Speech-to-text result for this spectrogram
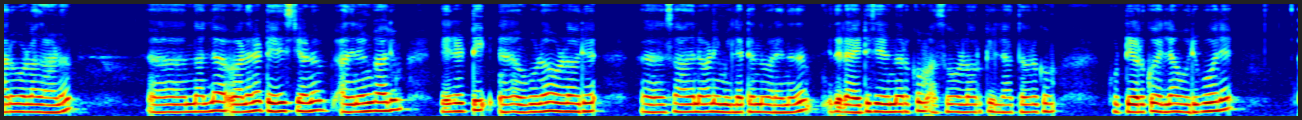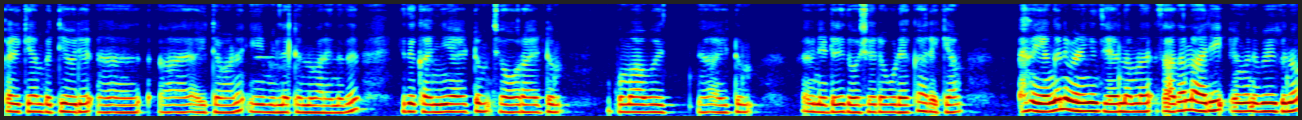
അറിവുള്ളതാണ്. നല്ല വളരെ ടേസ്റ്റിയാണ്. അതിനേക്കാളും ഇരട്ടി ഗുണമുള്ള ഒരു സാധനമാണ് ഈ മില്ലറ്റ് എന്ന് പറയുന്നത്. ഇത് ഡയറ്റ് ചെയ്യുന്നവർക്കും അസുഖമുള്ളവർക്കും ഇല്ലാത്തവർക്കും കുട്ടികൾക്കും എല്ലാം ഒരുപോലെ കഴിക്കാൻ പറ്റിയ ഒരു ഐറ്റമാണ് ഈ മില്ലറ്റ് എന്ന് പറയുന്നത്. ഇത് കഞ്ഞിയായിട്ടും ചോറായിട്ടും ഉപ്പുമാവ് ആയിട്ടും പിന്നെ ഇഡലി ദോശയുടെ കൂടെയൊക്കെ അരയ്ക്കാം. എങ്ങനെ വേണമെങ്കിലും ചെയ്യാം. നമ്മൾ സാധാരണ അരി എങ്ങനെ ഉപയോഗിക്കുന്നോ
